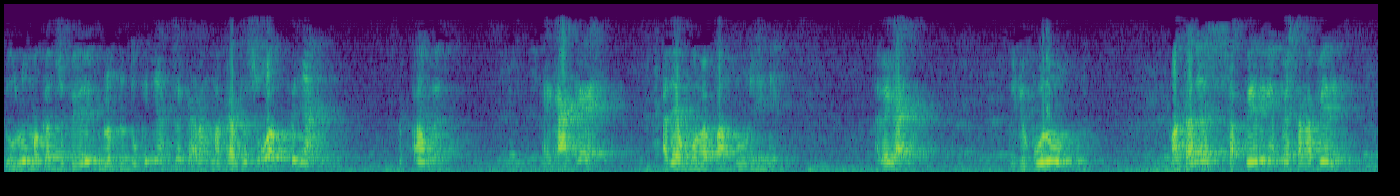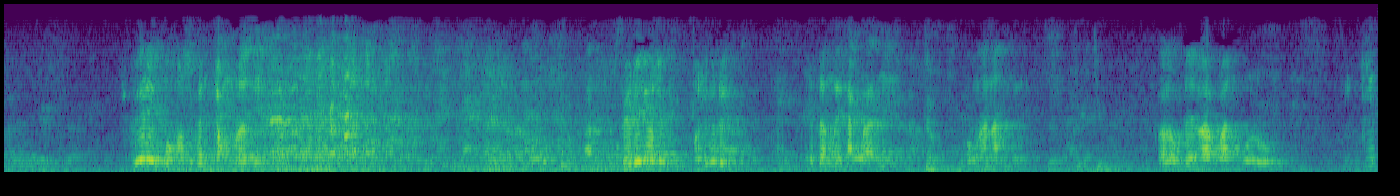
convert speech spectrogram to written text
dulu makan sepiring belum tentu kenyang. Sekarang makan sesuap kenyang. Tahu nggak? Kayak kakek, ada yang umur 80 di sini. Ada nggak? 70 makannya sepiring sampai setengah piring. Piring kok masih kencang berarti. Piringnya masih masih gede. Sedang letak kerannya. Oh mana? Kalau udah 80 dikit.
